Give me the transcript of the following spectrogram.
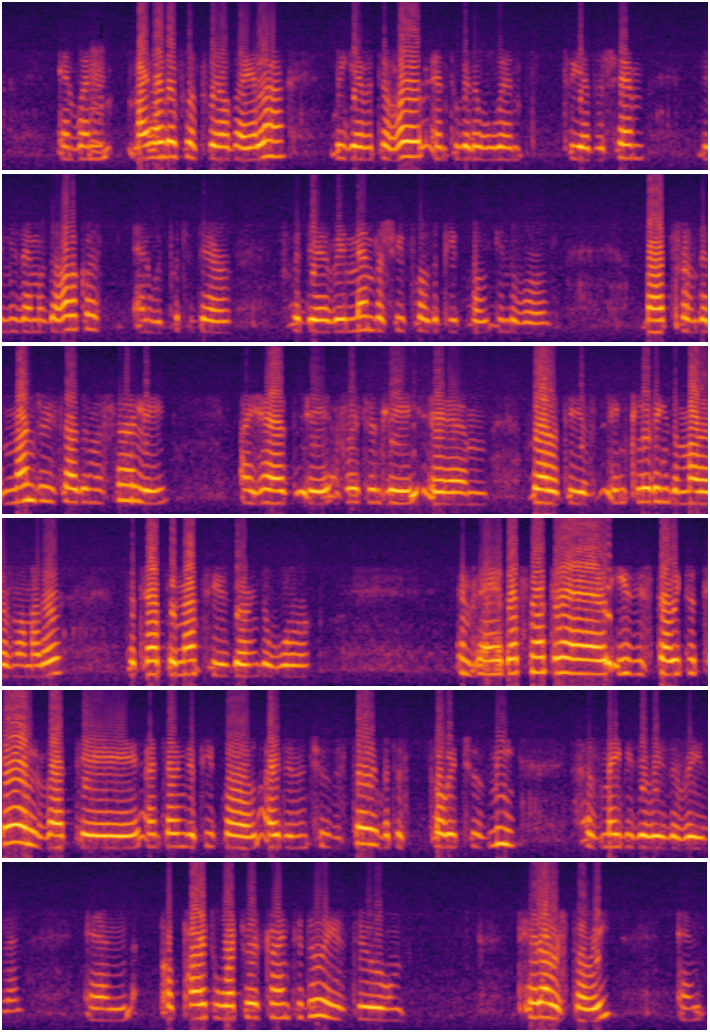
And when Mm. my oldest was 12, Ayala, we gave it to her, and together we went to Yad Vashem, the Museum of the Holocaust, and we put it there for the remembership for the people in the world. But from the of my family, I had, uh, fortunately, um, relatives, including the mother of my mother, that helped the Nazis during the war. And uh, that's not an easy story to tell, but uh, I'm telling the people I didn't choose the story, but the story chose me, as maybe there is a reason. And a part of what we're trying to do is to tell our story. And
